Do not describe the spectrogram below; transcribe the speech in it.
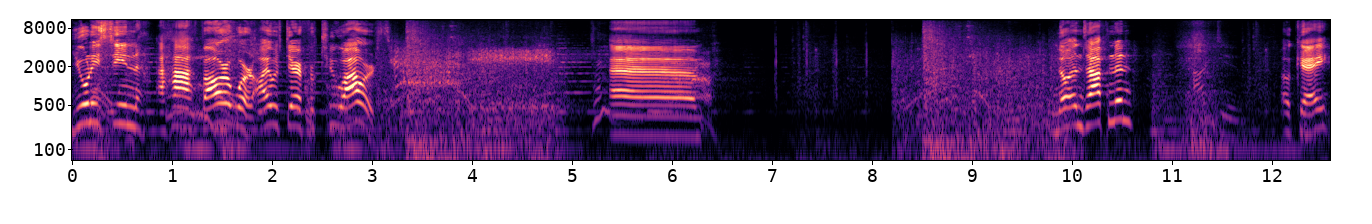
You only seen a half hour worth. I was there for two hours. Um. Nothing's happening? Okay.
